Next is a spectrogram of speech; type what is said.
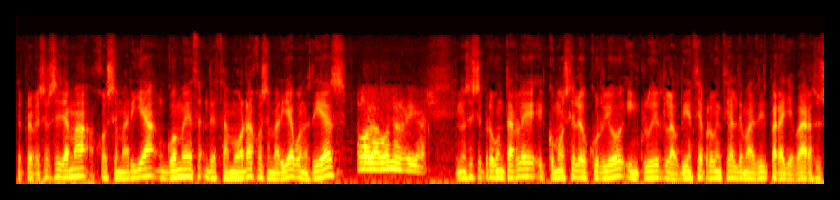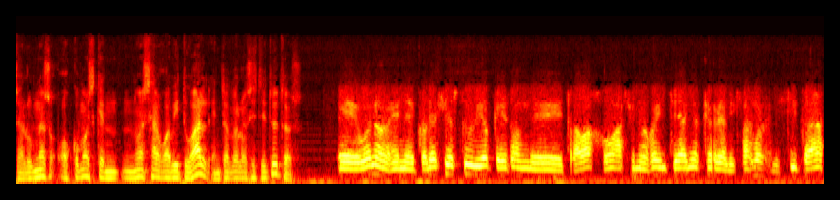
El profesor se llama José María Gómez de Zamora. José María, buenos días. Hola, buenos días. No sé si preguntarle cómo se le ocurrió incluir la Audiencia Provincial de Madrid para llevar a sus alumnos o cómo es que no es algo habitual en todos los institutos. Eh, bueno, en el Colegio Estudio, que es donde trabajo, hace unos 20 años que realizamos visita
